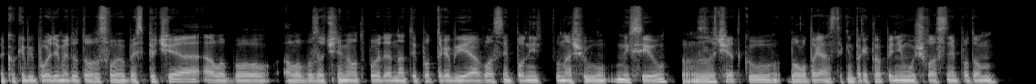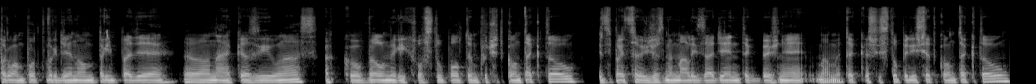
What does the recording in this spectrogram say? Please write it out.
ako keby pôjdeme do toho svojho bezpečia, alebo, alebo začneme odpovedať na tie potreby a vlastne plniť tú našu misiu. Z začiatku bolo pre nás takým prekvapením už vlastne po tom prvom potvrdenom prípade e, nákazy u nás, ako veľmi rýchlo vstúpol ten počet kontaktov. Keď si predstavíš, že sme mali za deň, tak bežne máme tak asi 150 kontaktov,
